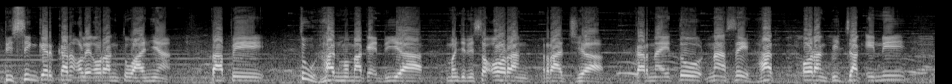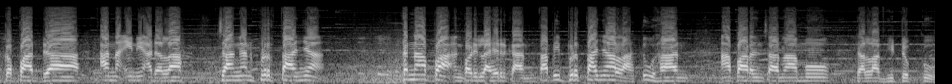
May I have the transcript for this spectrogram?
disingkirkan oleh orang tuanya. Tapi Tuhan memakai dia menjadi seorang raja. Karena itu nasihat orang bijak ini kepada anak ini adalah jangan bertanya kenapa engkau dilahirkan, tapi bertanyalah Tuhan apa rencanamu dalam hidupku.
